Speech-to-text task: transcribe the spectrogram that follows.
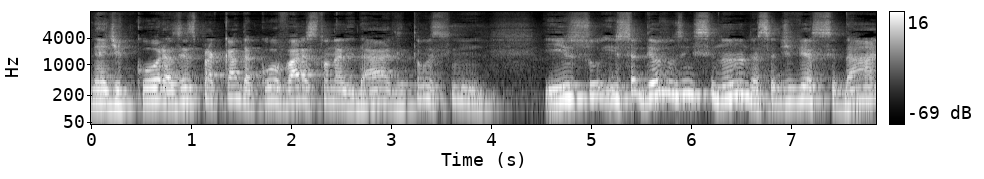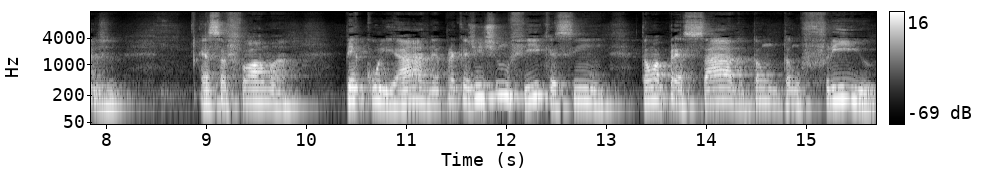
né, de cor, às vezes para cada cor várias tonalidades. Então, assim, isso, isso é Deus nos ensinando essa diversidade, essa forma peculiar, né, para que a gente não fique assim tão apressado, tão, tão frio,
